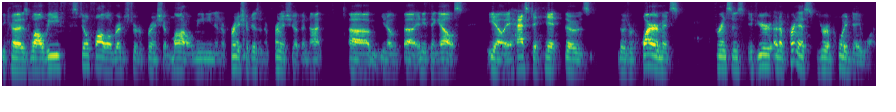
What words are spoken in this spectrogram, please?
because while we still follow a registered apprenticeship model, meaning an apprenticeship is an apprenticeship and not, um, you know, uh, anything else, you know, it has to hit those those requirements. For instance, if you're an apprentice, you're employed day one,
